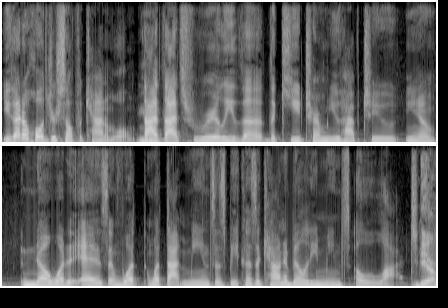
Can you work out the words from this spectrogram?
you got to hold yourself accountable. Mm-hmm. That that's really the the key term you have to you know know what it is and what what that means is because accountability means a lot. Yeah.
